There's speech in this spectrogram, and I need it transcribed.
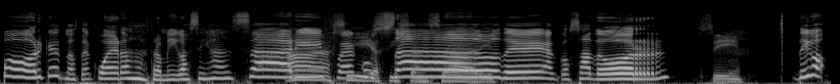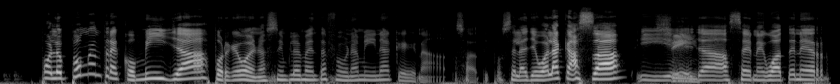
Porque, ¿no te acuerdas? Nuestro amigo Aziz Ansari Ah, fue sí, acusado de acosador. Sí. Digo, pues lo pongo entre comillas, porque bueno, simplemente fue una mina que nada, o sea, tipo, se la llevó a la casa y Sí. ella se negó a tener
